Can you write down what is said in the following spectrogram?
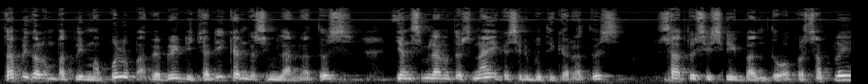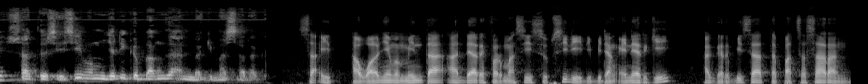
Tapi kalau 450 Pak Febri dijadikan ke 900, yang 900 naik ke 1300, satu sisi bantu oversupply, satu sisi menjadi kebanggaan bagi masyarakat. Said awalnya meminta ada reformasi subsidi di bidang energi agar bisa tepat sasaran,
